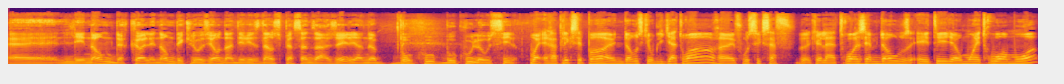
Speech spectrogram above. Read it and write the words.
euh, les nombres de cas, les nombres d'éclosions dans des résidences de personnes âgées, il y en a beaucoup, beaucoup là aussi. Oui, rappelez que c'est pas une dose qui est obligatoire. Euh, il faut aussi que ça que la troisième dose ait été il y a au moins trois mois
